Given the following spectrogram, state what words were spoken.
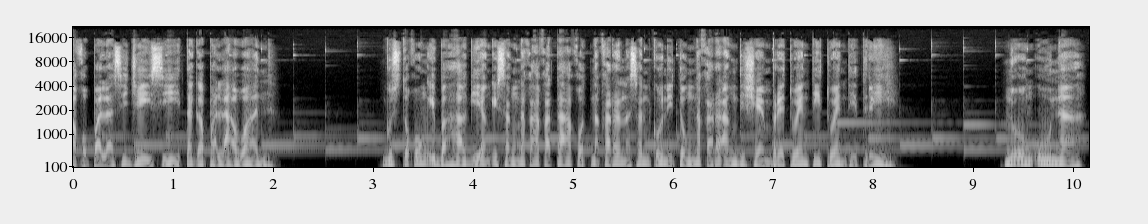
Ako pala si JC, taga Palawan. Gusto kong ibahagi ang isang nakakatakot na karanasan ko nitong nakaraang Disyembre 2023. Noong una,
